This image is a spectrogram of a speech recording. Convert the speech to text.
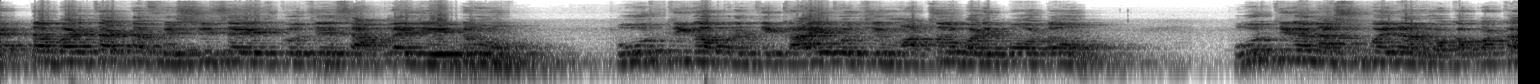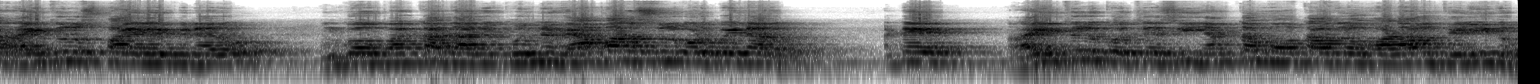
ఎట్టబడితే అట్ట పెస్టిసైడ్కి వచ్చేసి అప్లై చేయటం పూర్తిగా ప్రతి కాయకు వచ్చి మచ్చలు పడిపోవటం పూర్తిగా నష్టపోయినారు. ఒక పక్క రైతులు స్పాయిల్ అయిపోయినారు. ఇంకో పక్క దాన్ని కొన్ని వ్యాపారస్తులు కూడా పోయినారు. అంటే రైతులకు వచ్చేసి ఎంత మోతాదులో వాడాలో తెలియదు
